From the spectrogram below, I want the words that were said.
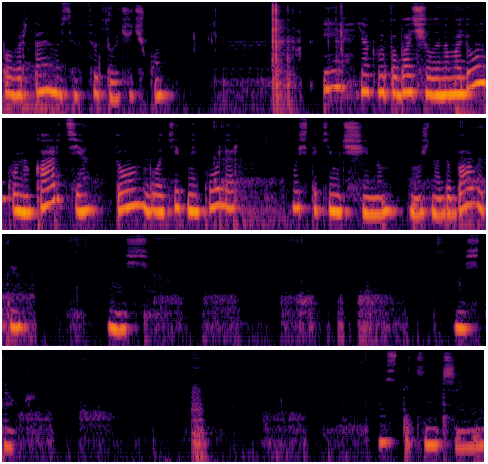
повертаємося в цю точечку. І як ви побачили на малюнку, на карті, то блакитний колір ось таким чином можна додати. Ось. Ось так. Ось таким чином.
